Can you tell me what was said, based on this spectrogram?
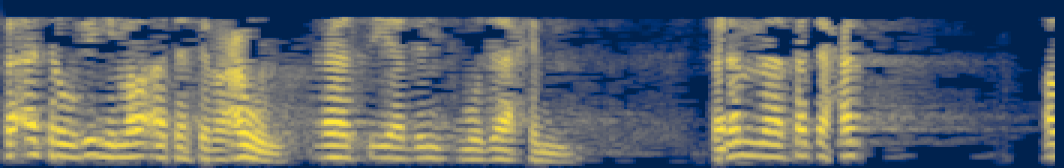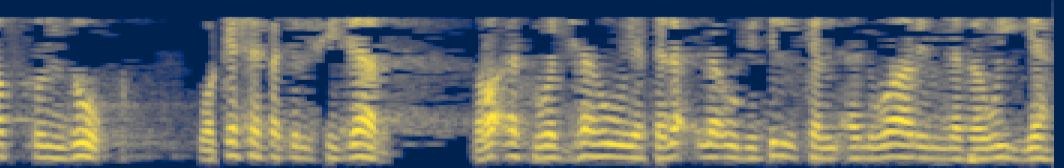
فأتوا به امرأة فرعون آسية بنت مزاحم. فلما فتحت الصندوق وكشفت الحجاب رأت وجهه يتلألأ بتلك الأنوار النبوية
